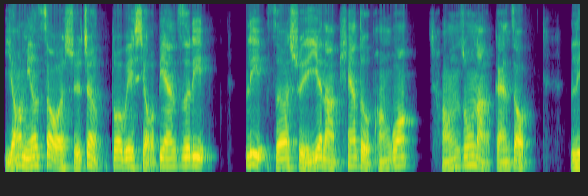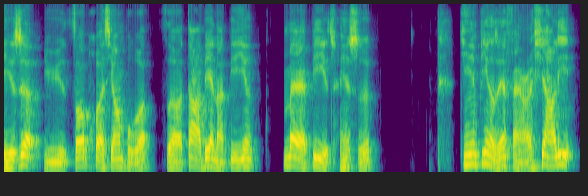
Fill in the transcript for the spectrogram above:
阳明燥实症多为小便自利，利则水液呢偏走膀胱，肠中呢干燥，里热与糟粕相搏，则大便呢必硬，脉必沉实。今病人反而下利，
